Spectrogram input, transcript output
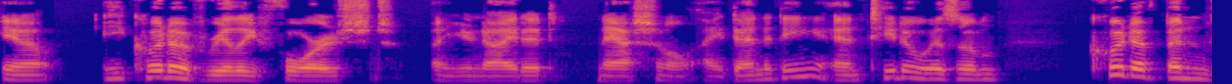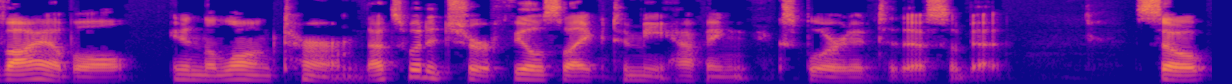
you know, he could have really forged a united national identity, and Titoism could have been viable in the long term. That's what it sure feels like to me, having explored into this a bit. So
